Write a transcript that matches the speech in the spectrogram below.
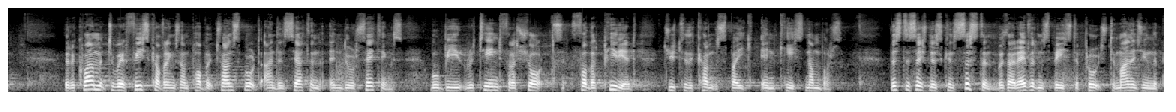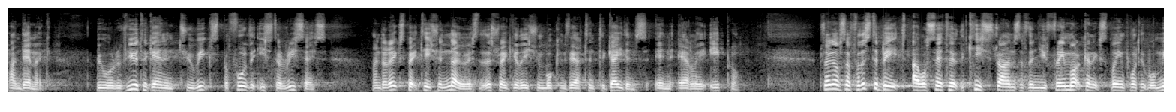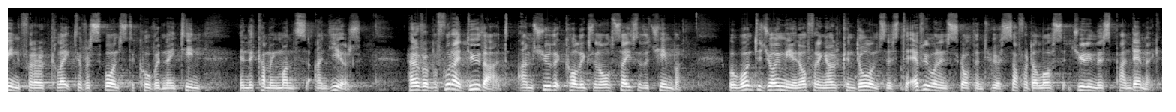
The requirement to wear face coverings on public transport and in certain indoor settings will be retained for a short further period due to the current spike in case numbers. This decision is consistent with our evidence-based approach to managing the pandemic. We will review it again in two weeks before the Easter recess, and our expectation now is that this regulation will convert into guidance in early April. President Officer, for this debate, I will set out the key strands of the new framework and explain what it will mean for our collective response to COVID-19 in the coming months and years. However, before I do that, I'm sure that colleagues on all sides of the Chamber will want to join me in offering our condolences to everyone in Scotland who has suffered a loss during this pandemic.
